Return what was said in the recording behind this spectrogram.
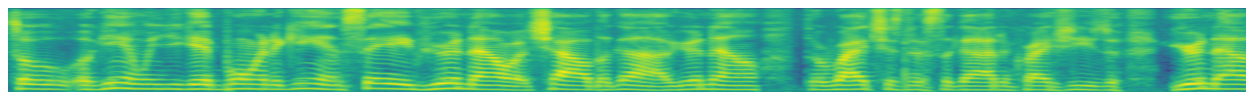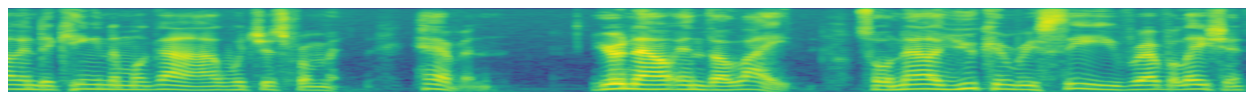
So again, when you get born again, saved, you're now a child of God. You're now the righteousness of God in Christ Jesus. You're now in the kingdom of God, which is from heaven. You're now in the light. So now you can receive revelation.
